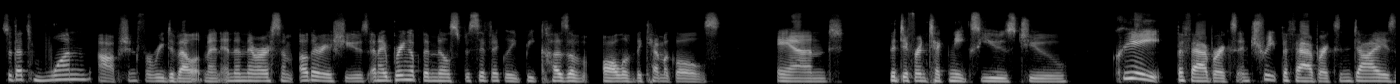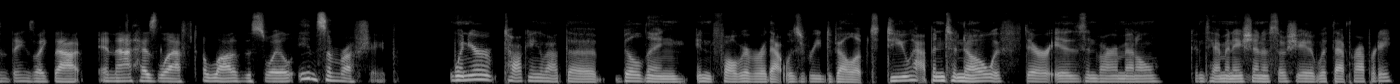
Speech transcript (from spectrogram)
so that's one option for redevelopment and then there are some other issues and i bring up the mill specifically because of all of the chemicals and the different techniques used to create the fabrics and treat the fabrics and dyes and things like that. And that has left a lot of the soil in some rough shape. When you're talking about the building in Fall River that was redeveloped, do you happen to know if there is environmental contamination associated with that property?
